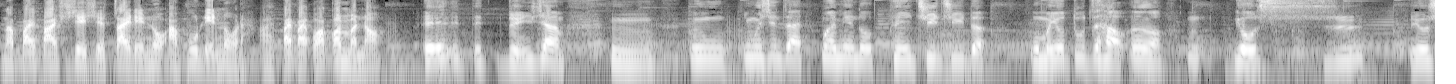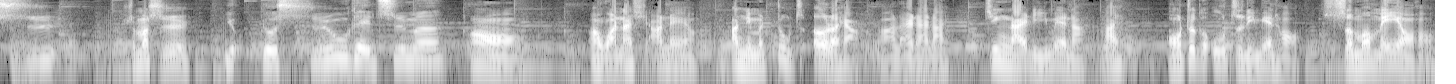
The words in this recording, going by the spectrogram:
那拜拜，谢谢，再联络啊！不联络了，哎，拜拜，我要关门喽。哎哎，等一下，嗯嗯，因为现在外面都黑漆漆的，我们又肚子好饿哦。嗯，有食有食，什么食？有有食物可以吃吗？哦，啊，晚上下呢哦，啊，你们肚子饿了呀？啊，来来来，进来里面呐，来，哦，这个屋子里面哈，什么没有哈？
